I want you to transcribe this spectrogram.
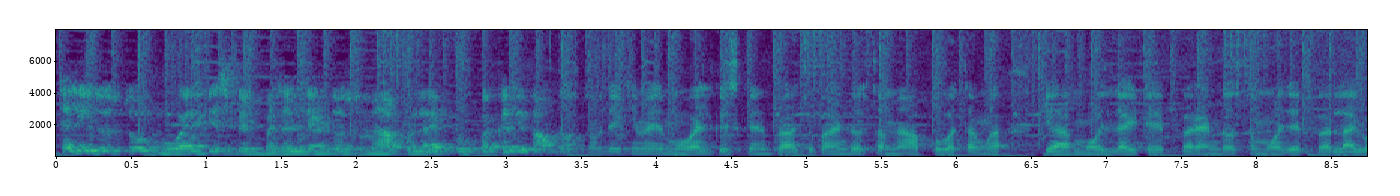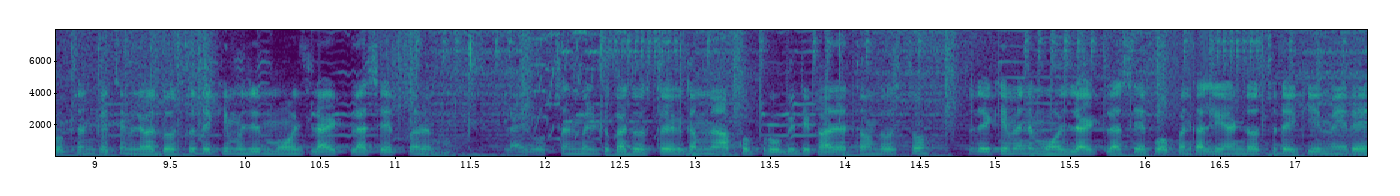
चलिए दोस्तों मोबाइल की स्क्रीन पर चलते हैं। दोस्तों, मैं आपको लाइव प्रूफ करके दिखाऊँगा। दोस्तों, देखिए, मैं मोबाइल की स्क्रीन पर आ चुका है। दोस्तों, मैं आपको बताऊँगा कि आप मोज लाइट ऐप पर एंड दोस्तों मोज ऐप पर लाइव ऑप्शन कैसे मिलेगा? दोस्तों, देखिए, मुझे मोज लाइट प्लस ऐप पर लाइव ऑप्शन मिल चुका है दोस्तों, एकदम मैं आपको प्रूफ भी दिखा देता हूँ दोस्तों। तो देखिए मैंने मोज लाइट प्लस एप ओपन कर लिया एंड दोस्तों। देखिए मेरे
